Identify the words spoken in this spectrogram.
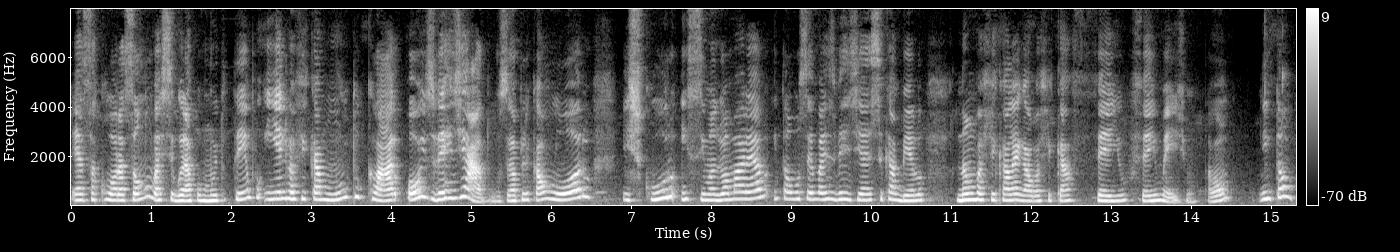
essa coloração não vai segurar por muito tempo e ele vai ficar muito claro ou esverdeado. Você vai aplicar um louro escuro em cima do amarelo, então você vai esverdear esse cabelo. Não vai ficar legal, vai ficar feio, feio mesmo, tá bom? Então,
